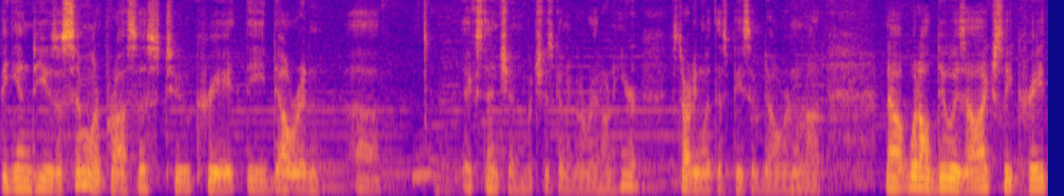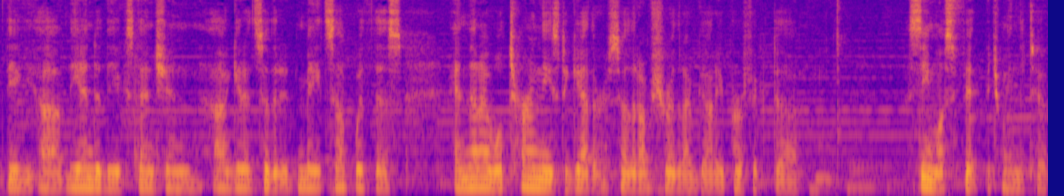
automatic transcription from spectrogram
begin to use a similar process to create the Delrin uh, extension, which is going to go right on here, starting with this piece of Delrin rod. Now what I'll do is I'll actually create the, uh, the end of the extension, uh, get it so that it mates up with this, and then I will turn these together so that I'm sure that I've got a perfect uh, seamless fit between the two.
